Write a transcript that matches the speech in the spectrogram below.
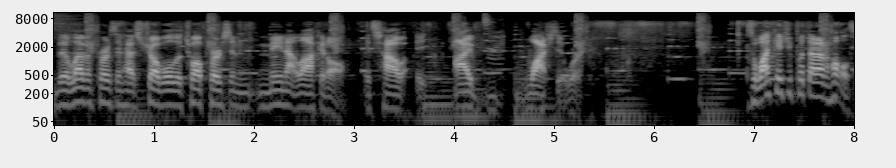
the 11th person has trouble. The 12th person may not lock at all. It's how it, I've watched it work. So why can't you put that on hulls?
